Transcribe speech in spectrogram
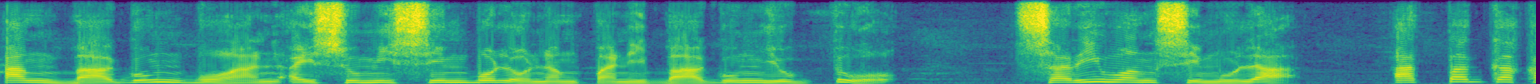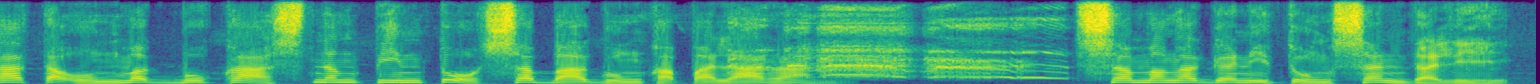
ang bagong buwan ay sumisimbolo ng panibagong yugto, sariwang simula, at pagkakataong magbukas ng pinto sa bagong kapalaran. Sa mga ganitong sandali,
